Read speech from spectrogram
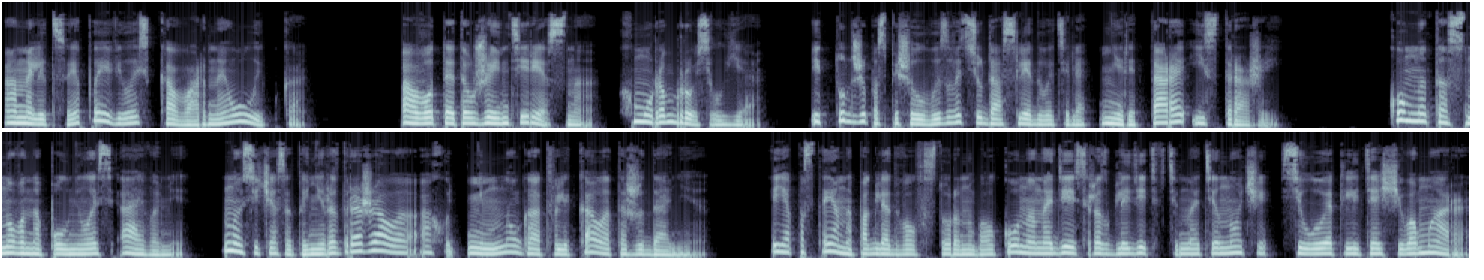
а на лице появилась коварная улыбка. «А вот это уже интересно», — хмуро бросил я. И тут же поспешил вызвать сюда следователя, Неритара и стражей. Комната снова наполнилась айвами, но сейчас это не раздражало, а хоть немного отвлекало от ожидания. Я постоянно поглядывал в сторону балкона, надеясь разглядеть в темноте ночи силуэт летящего Мара,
